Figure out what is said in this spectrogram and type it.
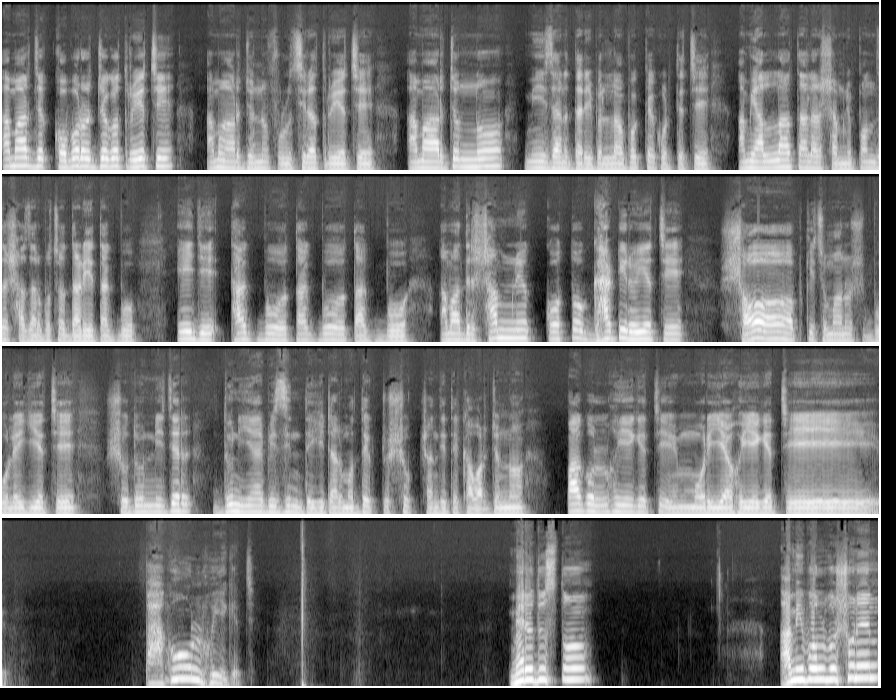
আমার যে কবর জগৎ রয়েছে, আমার জন্য ফুলসিরাত রয়েছে, আমার জন্য মিজান দারিপাল্লা অপেক্ষা করতেছে, আমি আল্লাহ তালার সামনে পঞ্চাশ হাজার বছর দাঁড়িয়ে থাকব, এই যে থাকব থাকব থাকব, আমাদের সামনে কত ঘাটি রয়েছে সব কিছু মানুষ বলে গিয়েছে শুধু নিজের দুনিয়াবি জিন্দেগিটার মধ্যে একটু সুখ শান্তিতে খাওয়ার জন্য পাগল হয়ে গেছে, মরিয়া হয়ে গেছে। পাগল হয়ে গেছে। মেরে দোস্ত, আমি বলব শুনেন,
